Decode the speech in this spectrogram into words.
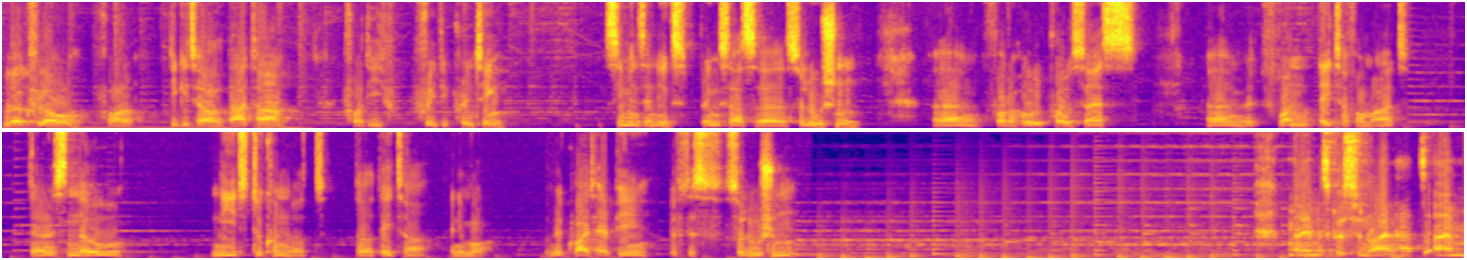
workflow for digital data for the 3D printing. Siemens NX brings us a solution uh, for the whole process. Uh, with one data format, there is no need to convert the data anymore. We're quite happy with this solution. My name is Christian Reinhardt. I'm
